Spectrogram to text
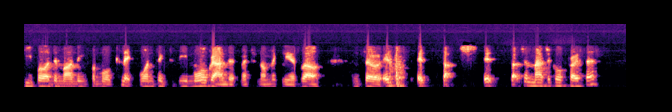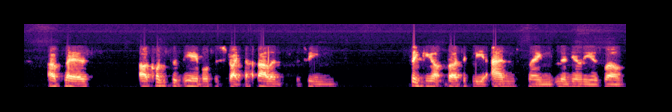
people are demanding for more click, wanting to be more grounded metronomically as well. And so it's it's such it's such a magical process. Our players are constantly able to strike that balance between syncing up vertically and playing linearly as well.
